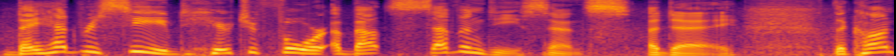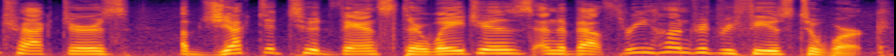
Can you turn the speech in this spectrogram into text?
They had received heretofore about 70 cents a day. The contractors objected to advance their wages, and about 300 refused to work.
